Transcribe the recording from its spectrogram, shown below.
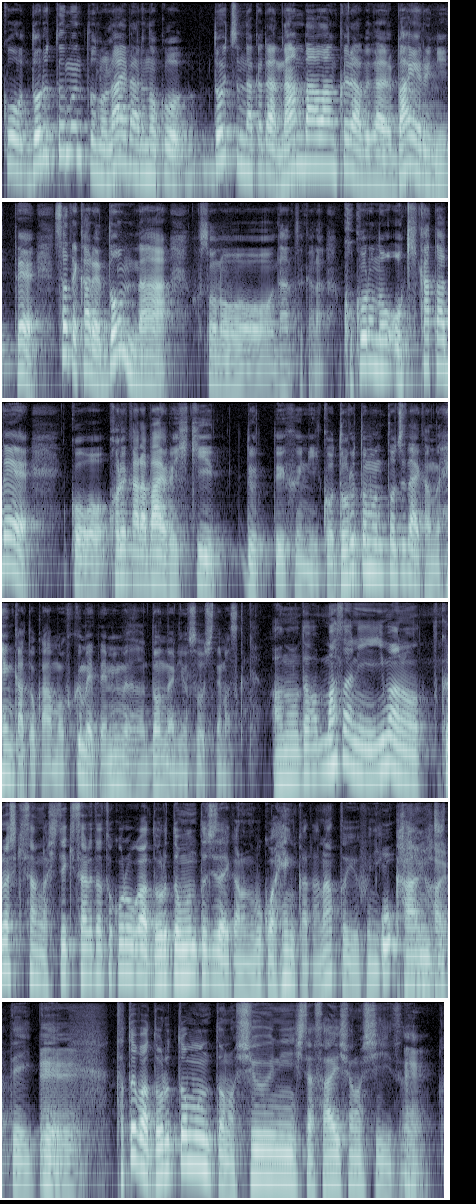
こうドルトムントのライバルのこうドイツの中ではナンバーワンクラブであるバイエルンに行ってさて彼どんなそのなんていうかな心の置き方でこうこれからバイエルン率いるっていうふうにこうドルトムント時代からの変化とかも含めて三村さんどんなに予想してますか？あのだからまさに今の倉敷さんが指摘されたところがドルトムント時代からの僕は変化だなというふうに感じていて、はいはいえ。ー、例えばドルトムントの就任した最初のシーズン、えー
